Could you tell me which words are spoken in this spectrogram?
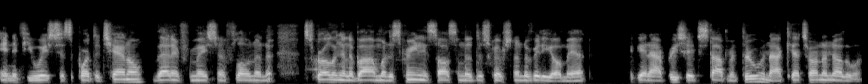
And if you wish to support the channel, that information is floating in the scrolling in the bottom of the screen. It's also in the description of the video, man. Again, I appreciate you stopping through, and I'll catch you on another one.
